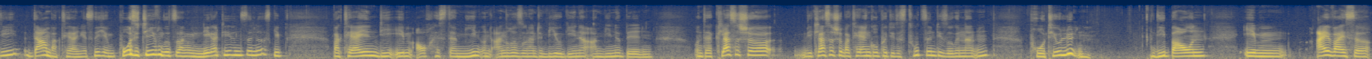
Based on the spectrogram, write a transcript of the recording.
die Darmbakterien. Jetzt nicht im positiven, sozusagen im negativen Sinne. Es gibt Bakterien, die eben auch Histamin und andere sogenannte biogene Amine bilden. Und der klassische, die klassische Bakteriengruppe, die das tut, sind die sogenannten Proteolyten. Die bauen eben Eiweiße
